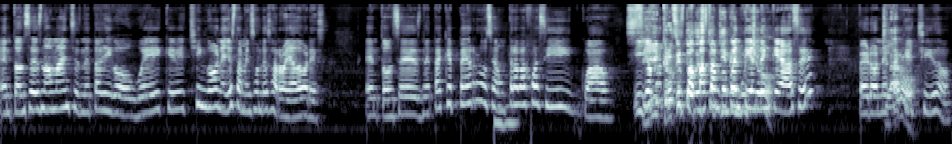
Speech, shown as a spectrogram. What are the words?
Entonces, no manches, neta digo, güey, qué chingón, ellos también son desarrolladores. Entonces, neta, qué perro, o sea, un trabajo así, wow. Sí, y yo creo, creo que que sus papás tampoco entienden mucho- qué hace, pero neta, Claro. qué chido.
